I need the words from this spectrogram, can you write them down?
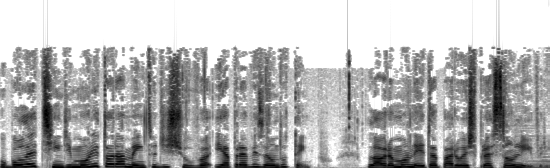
o boletim de monitoramento de chuva e a previsão do tempo. Laura Moneta para o Expressão Livre.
